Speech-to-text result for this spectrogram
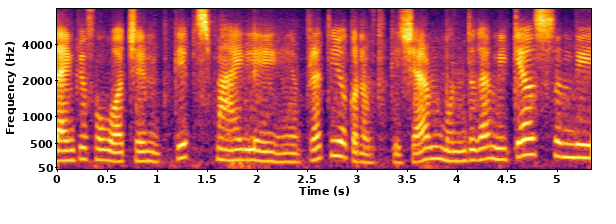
thank you for watching keep smiling ప్రతి ఒక్క నోటిఫికేషన్ ముందుగా మీకే వస్తుంది.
